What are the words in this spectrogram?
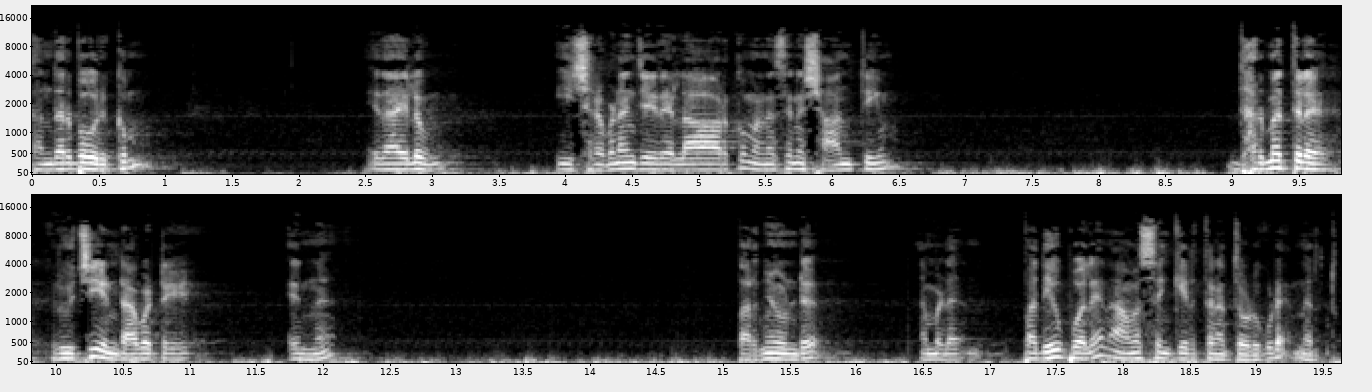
സന്ദർഭം ഒരുക്കും ഏതായാലും ഈ ശ്രവണം ചെയ്ത എല്ലാവർക്കും മനസ്സിന് ശാന്തിയും ധർമ്മത്തിൽ രുചി ഉണ്ടാവട്ടെ എന്ന് പറഞ്ഞുകൊണ്ട് നമ്മുടെ പതിവ് പോലെ നാമസങ്കീർത്തനത്തോടുകൂടെ നിർത്തും.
